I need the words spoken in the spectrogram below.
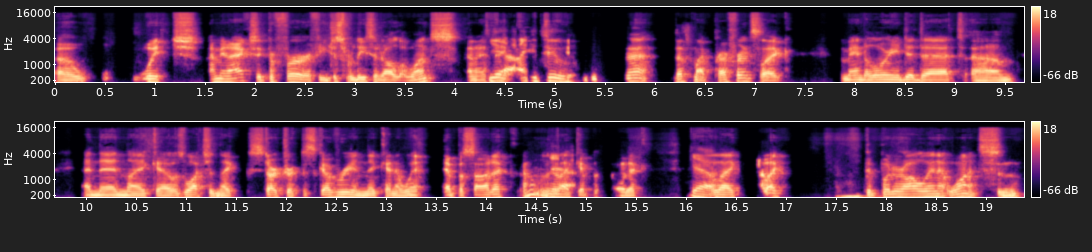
uh, which I mean I actually prefer if you just release it all at once. And I think Yeah, I do too. That that's my preference. Like the Mandalorian did that. Um, and then like I was watching like Star Trek Discovery, and they kind of went episodic. I don't really yeah. like episodic. Yeah, I like I like to put it all in at once, and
